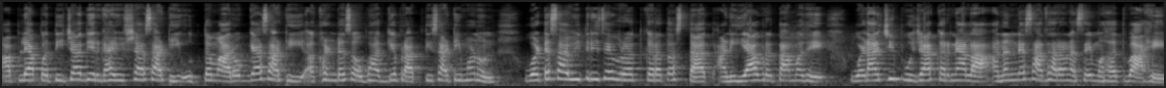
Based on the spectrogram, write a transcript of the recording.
आपल्या पतीच्या दीर्घायुष्यासाठी उत्तम आरोग्यासाठी अखंड सौभाग्य प्राप्तीसाठी म्हणून वटसावित्रीचे व्रत करत असतात आणि या व्रतामध्ये वडाची पूजा करण्याला अनन्यसाधारण असे महत्त्व आहे.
